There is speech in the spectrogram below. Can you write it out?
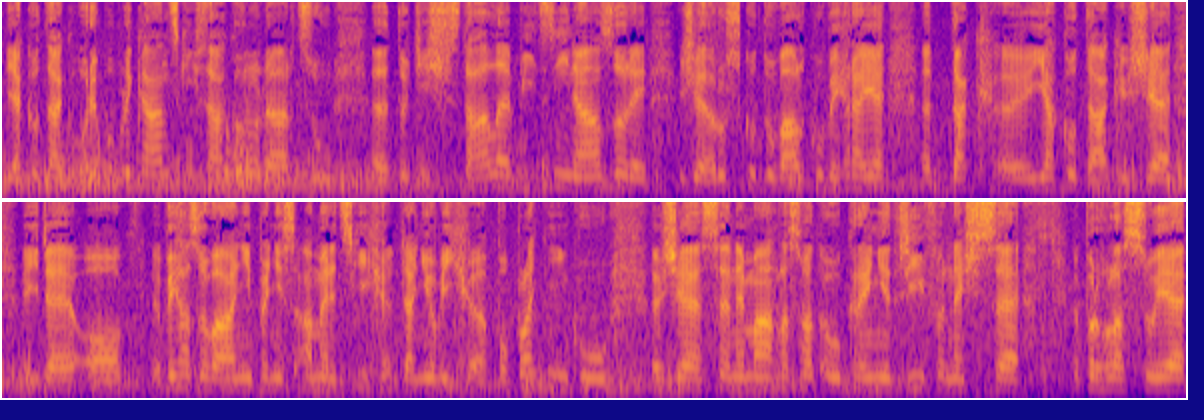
jako tak u republikánských zákonodárců eh, totiž stále vícní názory, že Rusko tu válku vyhraje tak jako tak, že jde o vyhazování peněz amerických daňových poplatníků, že se nemá hlasovat o Ukrajině dřív, než se prohlasuje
